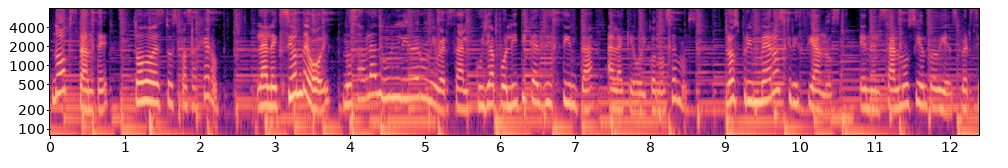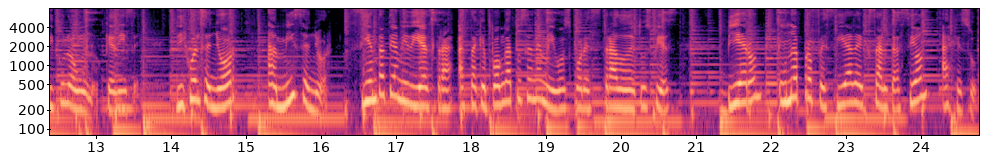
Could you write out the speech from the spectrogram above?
No obstante, todo esto es pasajero. La lección de hoy nos habla de un líder universal cuya política es distinta a la que hoy conocemos. Los primeros cristianos en el Salmo 110, versículo 1, que dice, dijo el Señor a mi Señor, siéntate a mi diestra hasta que ponga a tus enemigos por estrado de tus pies, vieron una profecía de exaltación a Jesús.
